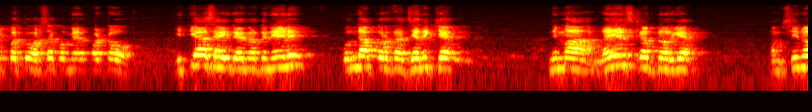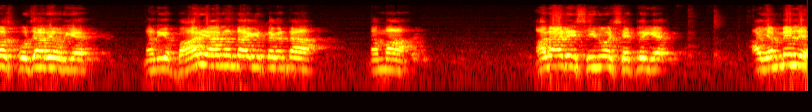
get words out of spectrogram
ಇಪ್ಪತ್ತು ವರ್ಷಕ್ಕೂ ಮೇಲ್ಪಟ್ಟು ಇತಿಹಾಸ ಇದೆ ಅನ್ನೋದನ್ನ ಹೇಳಿ ಕುಂದಾಪುರದ ಜನಕ್ಕೆ, ನಿಮ್ಮ ಲಯನ್ಸ್ ಕ್ಲಬ್ನವ್ರಿಗೆ, ನಮ್ಮ ಶ್ರೀನಿವಾಸ್ ಪೂಜಾರಿ ಅವರಿಗೆ ನನಗೆ ಭಾರಿ ಆನಂದ ಆಗಿರ್ತಕ್ಕಂಥ ನಮ್ಮ ಆಲಾಡಿ ಶ್ರೀನಿವಾಸ್ ಶೆಟ್ಟರಿಗೆ ಆ ಎಂ ಎಲ್ ಎ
